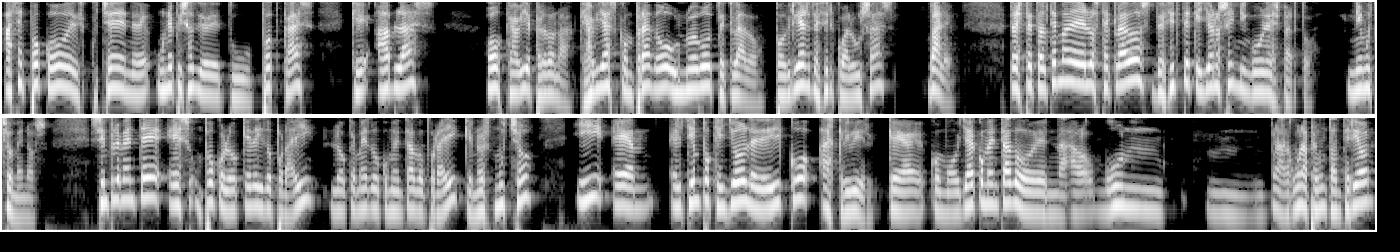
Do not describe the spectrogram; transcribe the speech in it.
Hace poco escuché en eh, un episodio de tu podcast que hablas o que había, perdona, que habías comprado un nuevo teclado. ¿Podrías decir cuál usas? Vale. Respecto al tema de los teclados, decirte que yo no soy ningún experto, ni mucho menos. Simplemente es un poco lo que he leído por ahí, lo que me he documentado por ahí, que no es mucho, y em, el tiempo que yo le dedico a escribir, que como ya he comentado en algún, mm, alguna pregunta anterior,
